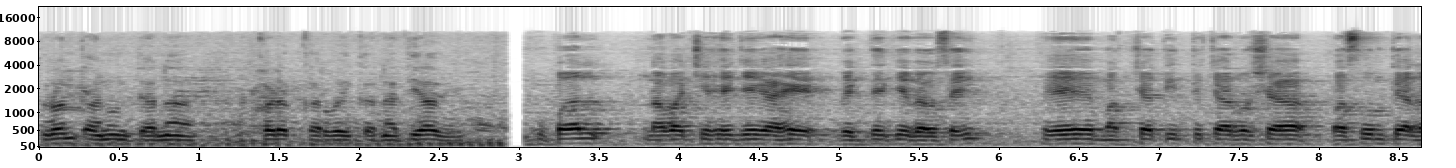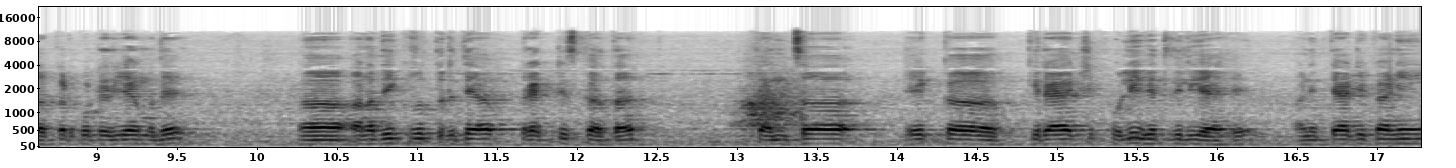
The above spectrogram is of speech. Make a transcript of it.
तुरंत आणून त्यांना कडक कारवाई करण्यात यावी. उपाल नावाचे हे जे आहे वैद्यकीय व्यावसायिक हे मागच्या तीन ते चार वर्षापासून त्या लक्कडकोट एरियामध्ये अनधिकृतरित्या प्रॅक्टिस करतात. त्यांचं एक किरायाची खोली घेतलेली आहे आणि त्या ठिकाणी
